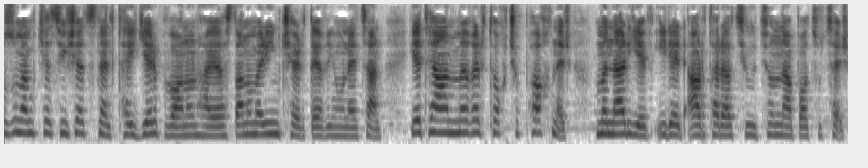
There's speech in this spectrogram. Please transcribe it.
ուզում եմ քեզ հիշեցնել, թե երբ Վանոն Հայաստանում էր ինչեր տեղի ունեցան։ Եթե անմեղ էր, թող չփախներ, մնար եւ իրեն արդարացիությունն ապացուցեր։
